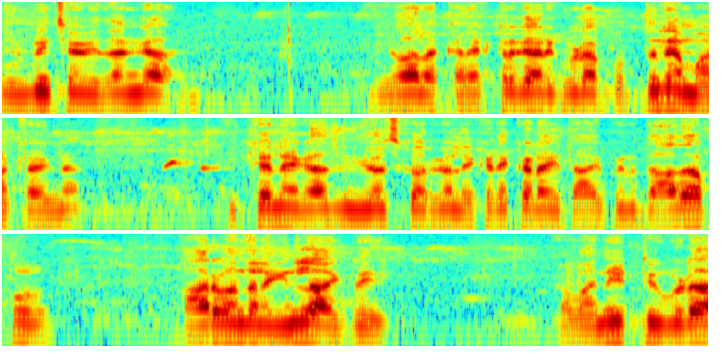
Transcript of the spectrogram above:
నిర్మించే విధంగా ఇవాళ కలెక్టర్ గారికి కూడా పొద్దునే మాట్లాడినా ఇక్కడనే కాదు నియోజకవర్గాలు ఎక్కడెక్కడ అయితే ఆగిపోయినాయి. దాదాపు ఆరు వందల ఇండ్లు ఆగిపోయినాయి. అవన్నిటిని కూడా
